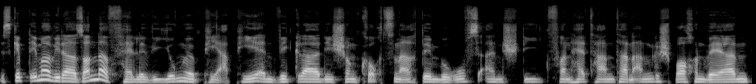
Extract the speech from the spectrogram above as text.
es gibt immer wieder Sonderfälle wie junge PHP-Entwickler, die schon kurz nach dem Berufsanstieg von Headhuntern angesprochen werden.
